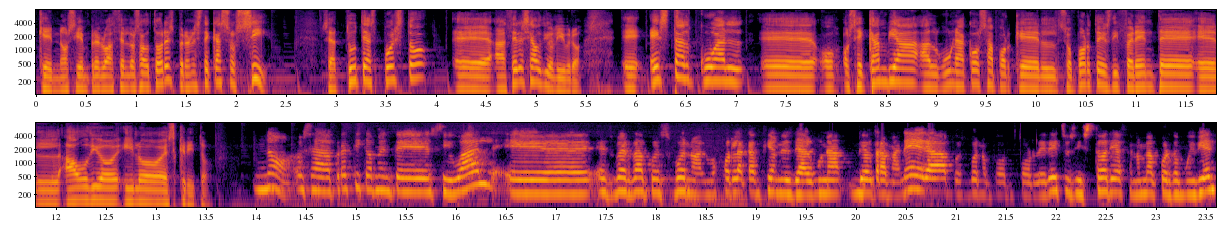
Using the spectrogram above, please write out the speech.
que no siempre lo hacen los autores, pero en este caso sí. O sea, tú te has puesto eh, a hacer ese audiolibro. Eh, ¿Es tal cual eh, o, o se cambia alguna cosa porque el soporte es diferente, el audio y lo escrito? No, o sea, prácticamente es igual. Eh, es verdad, pues bueno, a lo mejor la canción es de alguna, de otra manera, pues bueno, por, por derechos, historias, que no me acuerdo muy bien,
